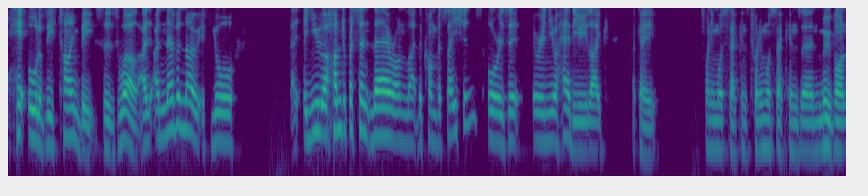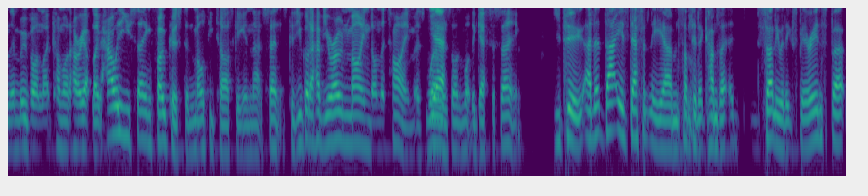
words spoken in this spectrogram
hit all of these time beats as well. I, I never know if you're are you 100% there on like the conversations or is it or in your head are you like okay 20 more seconds, 20 more seconds, and move on, and move on. Like, come on, hurry up. Like, how are you staying focused and multitasking in that sense? Because you've got to have your own mind on the time as well Yeah. as on what the guests are saying. You do, and that is definitely um, something that comes uh, certainly with experience. But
